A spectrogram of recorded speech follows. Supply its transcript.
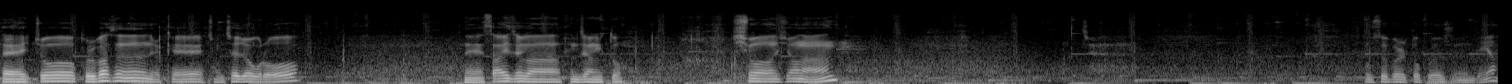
네, 이쪽 돌밭은 이렇게 전체적으로 네, 사이즈가 굉장히 또 시원시원한 자, 모습을 또 보여주는데요.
